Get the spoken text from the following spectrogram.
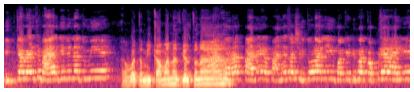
इतक्या वेळचे बाहेर गेले ना तुम्ही? तर मी कामानच गेलतो ना. घरात पाण्या पाण्याचा शितोळा नाही बकेटीभर कपडे राहिले.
